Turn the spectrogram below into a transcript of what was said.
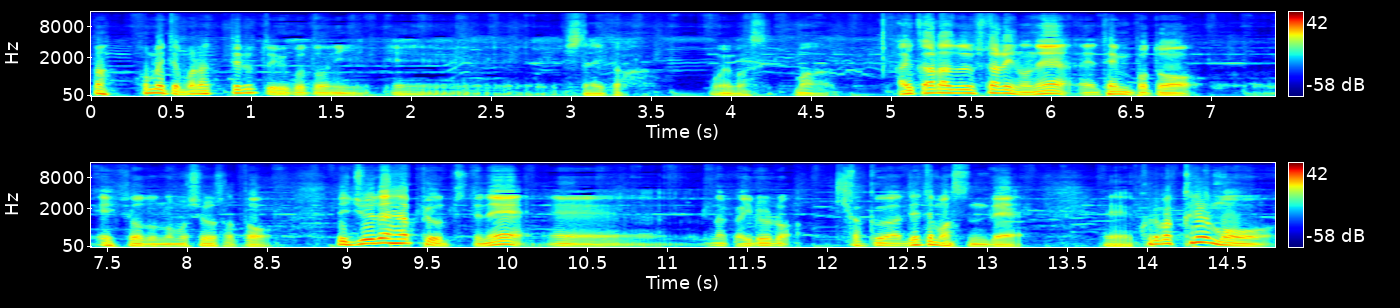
ーまあ、褒めてもらってるということに、えーしたいと思います。まあ、相変わらず二人のね、テンポと、エピソードの面白さと、で、重大発表って言ってね、えーなんかいろいろ企画が出てますんで、えーこればっかりも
